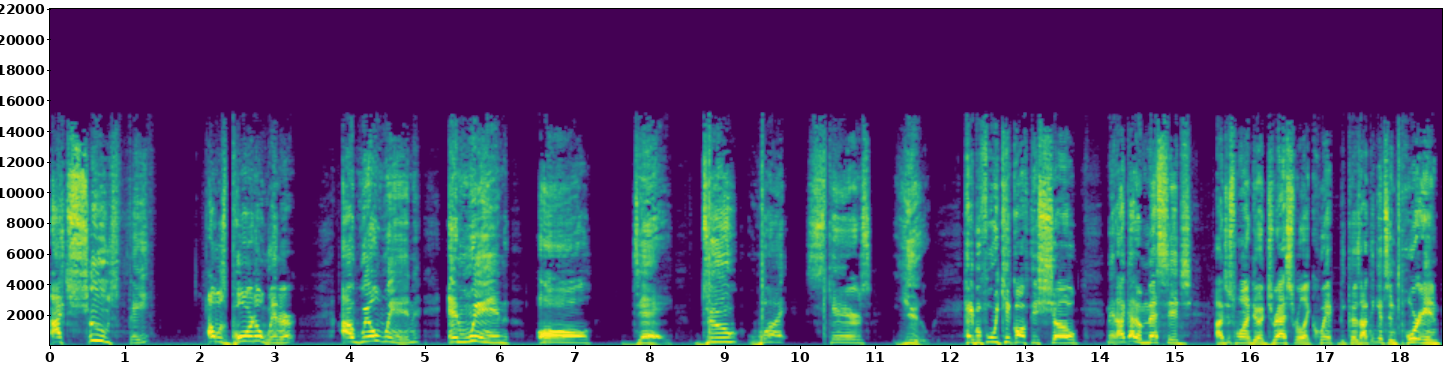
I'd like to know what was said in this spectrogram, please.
I choose faith. I was born a winner. I will win and win all day. Do what scares you. Hey, before we kick off this show, man, I got a message I just wanted to address really quick because I think it's important.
